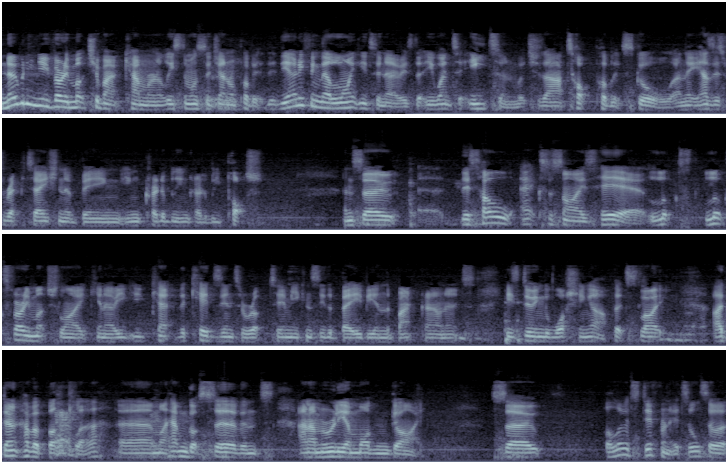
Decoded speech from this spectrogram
nobody knew very much about Cameron, at least amongst the general public. The, only thing they're likely to know is that he went to Eton, which is our top public school, and he has this reputation of being incredibly, incredibly posh. And so uh, this whole exercise here looks looks very much like you know you, you ca the kids interrupt him. You can see the baby in the background. And it's, he's doing the washing up. It's like I don't have a butler. Um, I haven't got servants, and I'm really a modern guy. So although it's different, it's also a,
